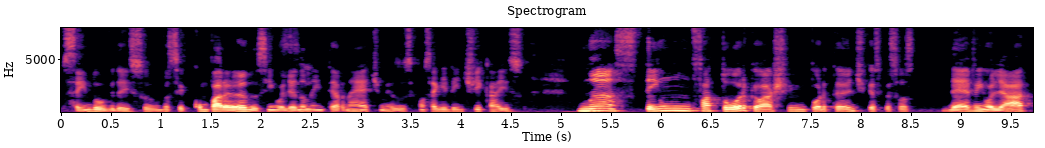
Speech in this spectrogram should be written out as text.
sem dúvida. Isso você comparando, assim, olhando Sim. na internet mesmo, você consegue identificar isso. Mas tem um fator que eu acho importante que as pessoas devem olhar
